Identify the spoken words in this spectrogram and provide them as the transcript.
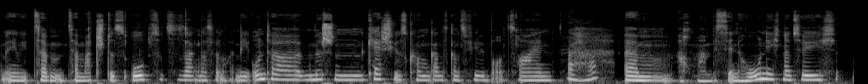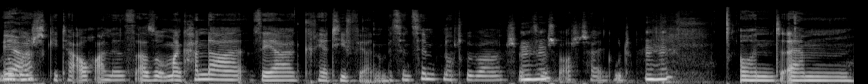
irgendwie zer zermatschtes Obst sozusagen, das wir noch irgendwie untermischen. Cashews kommen ganz, ganz viel bei uns rein. Aha. Ähm, auch mal ein bisschen Honig natürlich, Ja. logisch, geht ja auch alles. Also man kann da sehr kreativ werden. Ein bisschen Zimt noch drüber, schmeckt Mhm. zum Beispiel auch total gut. Und ähm,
